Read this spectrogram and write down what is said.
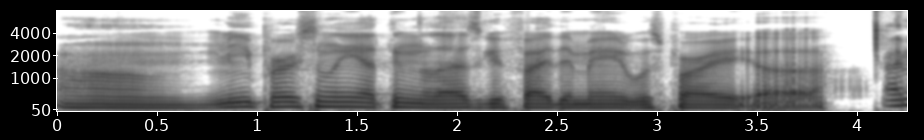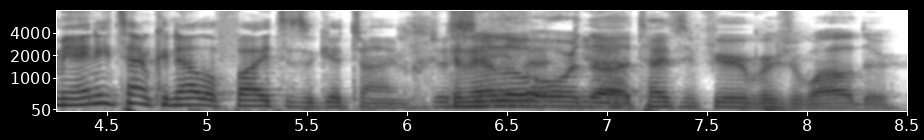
Um, me personally, I think the last good fight they made was probably uh I mean, anytime Canelo fights is a good time. Just Canelo that- or yeah. the Tyson Fury versus Wilder.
